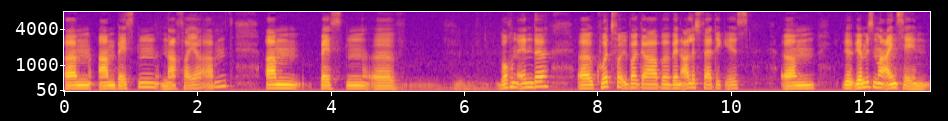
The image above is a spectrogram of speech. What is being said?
ähm, am besten nach Feierabend, am besten äh, Wochenende äh, kurz vor Übergabe, wenn alles fertig ist. Ähm, wir, wir, müssen mal einsehen,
